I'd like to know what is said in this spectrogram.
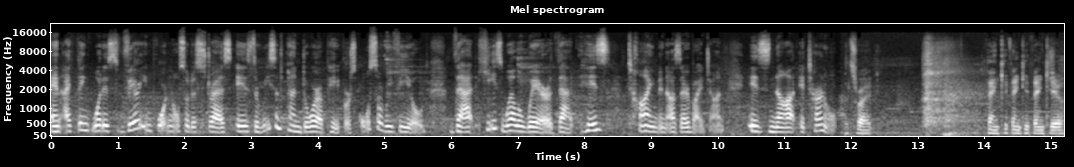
And I think what is very important also to stress is the recent Pandora Papers also revealed that he's well aware that his time in Azerbaijan is not eternal. That's right. Thank you, thank you, thank you.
